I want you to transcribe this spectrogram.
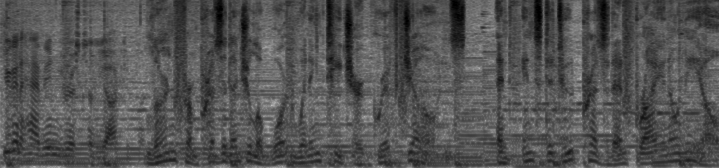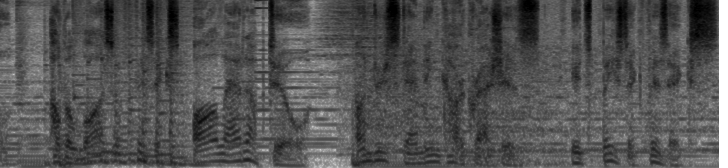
you're going to have injuries to the occupant. Learn from Presidential Award winning teacher Griff Jones and Institute President Brian O'Neill how the laws of physics all add up to understanding car crashes. It's basic physics.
